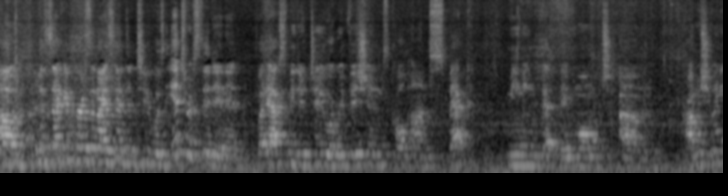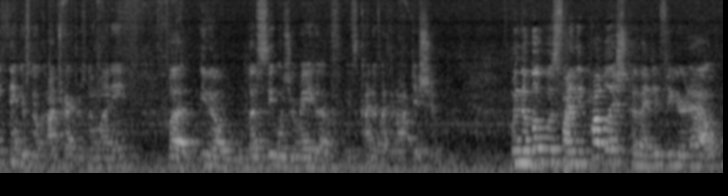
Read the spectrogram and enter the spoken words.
um, the second person I sent it to was interested in it, but asked me to do a revision called on spec, meaning that they won't um, promise you anything. There's no contract, there's no money, but you know, let's see what you're made of. It's kind of like an audition. When the book was finally published, because I did figure it out,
